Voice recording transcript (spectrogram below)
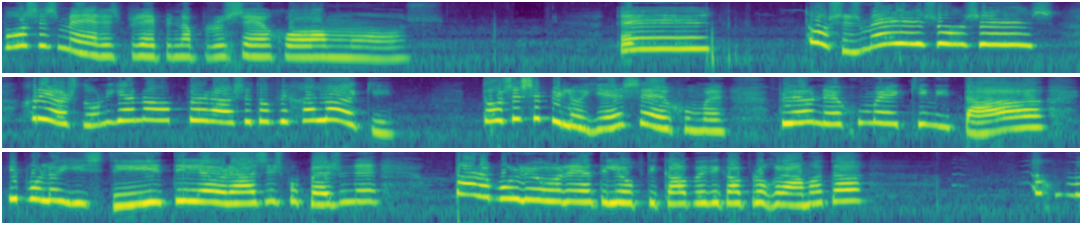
πόσες μέρες πρέπει να προσέχω όμως; Ε, τόσες μέρες όσες χρειαστούν για να περάσει το βιχαλάκι τόσες επιλογές έχουμε. Πλέον έχουμε κινητά, υπολογιστή, τηλεοράσεις που παίζουν πάρα πολύ ωραία τηλεοπτικά παιδικά προγράμματα. Έχουμε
